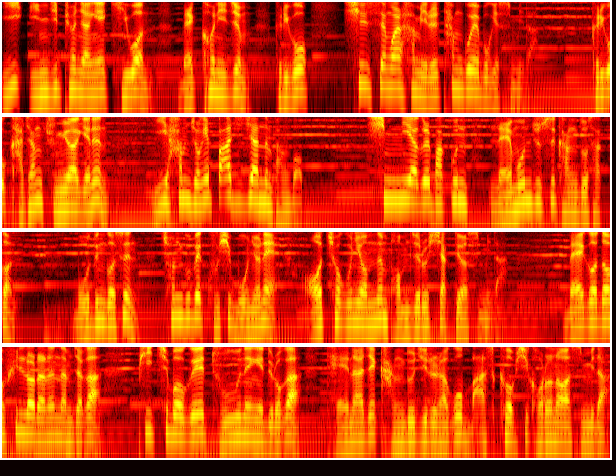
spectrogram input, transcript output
이 인지 편향의 기원, 메커니즘, 그리고 실생활 함의를 탐구해 보겠습니다. 그리고 가장 중요하게는 이 함정에 빠지지 않는 방법. 심리학을 바꾼 레몬 주스 강도 사건. 모든 것은 1995년에 어처구니 없는 범죄로 시작되었습니다. 맥어더 휠러라는 남자가 피츠버그의 두 은행에 들어가 대낮에 강도질을 하고 마스크 없이 걸어 나왔습니다.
